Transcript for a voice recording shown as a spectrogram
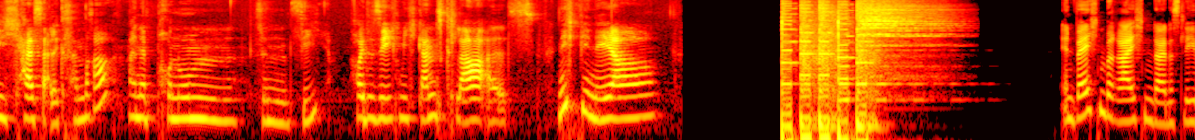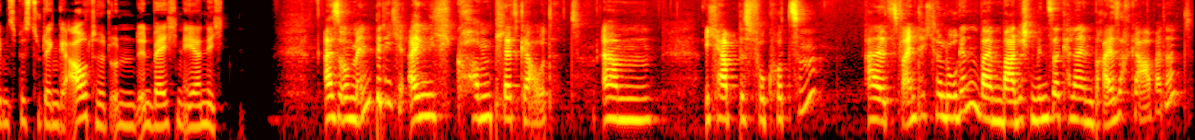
Ich heiße Alexandra, meine Pronomen sind sie. Heute sehe ich mich ganz klar als nicht-binär. In welchen Bereichen deines Lebens bist du denn geoutet und in welchen eher nicht? Also im Moment bin ich eigentlich komplett geoutet. Ähm, ich habe bis vor kurzem als Weintechnologin beim Badischen Winzerkeller in Breisach gearbeitet.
